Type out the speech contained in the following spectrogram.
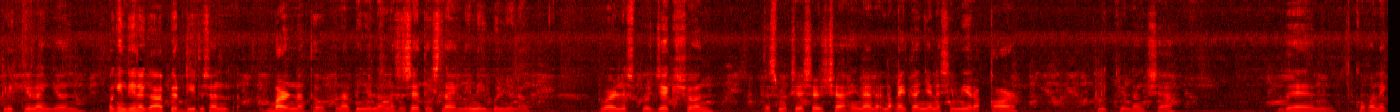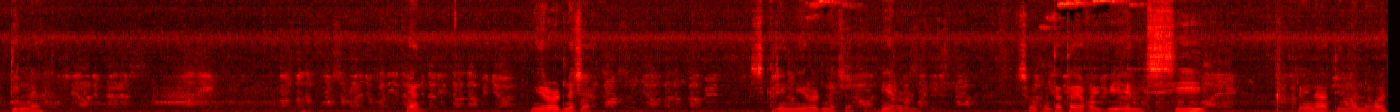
Click nyo lang yon pag hindi nag-appear dito sa bar na to hanapin nyo lang. Nasa settings lang enable nyo lang. Wireless projection. Tapos magse-search siya. Hinala, nakita niya na si Mira Car. Click nyo lang siya. Then ko-connecting na. Yan. Mirrored na siya screen mirrored na siya mirrored. So punta tayo kay VLC try natin manood.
